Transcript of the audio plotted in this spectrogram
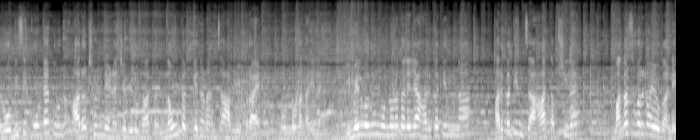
तर ओबीसी कोट्यातून आरक्षण देण्याच्या विरोधात नऊ टक्के जणांचा अभिप्राय नोंदवण्यात आलेला आहे. ईमेलवरून नोंदवण्यात आलेल्या हरकतींना हरकतींचा हा तपशील आहे. मागासवर्ग आयोगाने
